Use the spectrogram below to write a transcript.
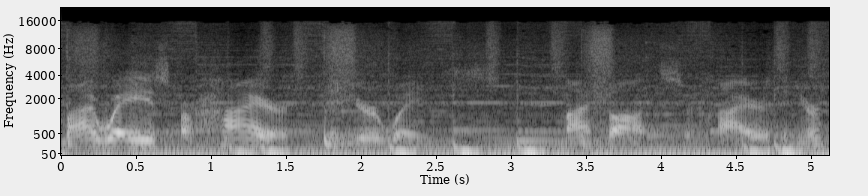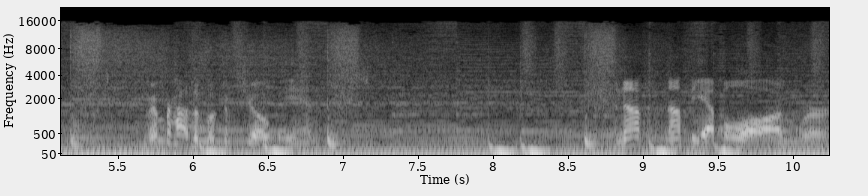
my ways are higher than your ways. My thoughts are higher than your thoughts. Remember how the book of Job ends? Not, not the epilogue where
